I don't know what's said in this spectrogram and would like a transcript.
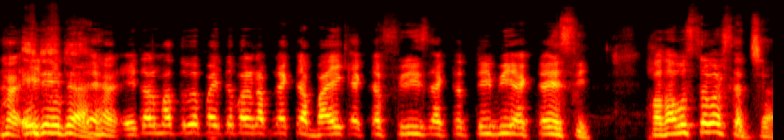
হ্যাঁ এই এটা? হ্যাঁ এটার মাধ্যমে পাইতে পারেন আপনি একটা বাইক একটা ফ্রিজ একটা টিভি একটা এসি কথা বুঝতে পারছেন? আচ্ছা।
